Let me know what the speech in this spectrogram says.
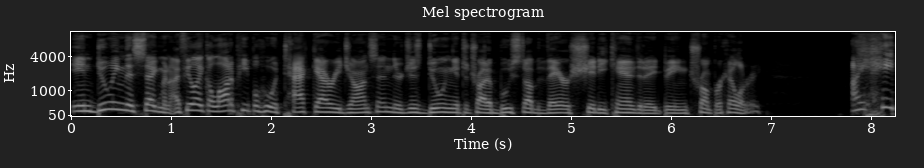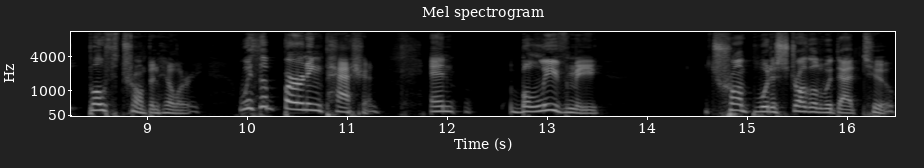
in doing this segment, I feel like a lot of people who attack Gary Johnson, they're just doing it to try to boost up their shitty candidate being Trump or Hillary. I hate both Trump and Hillary with a burning passion. And believe me, Trump would have struggled with that too.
